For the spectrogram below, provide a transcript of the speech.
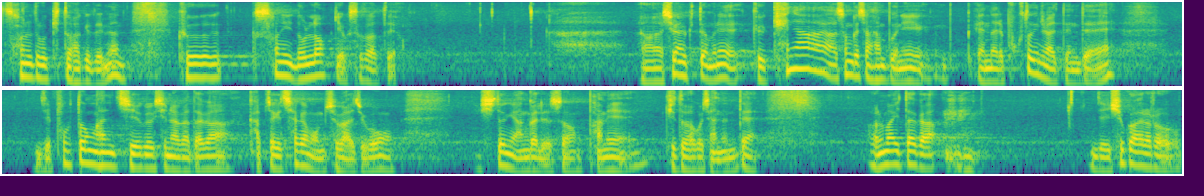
손을 들고 기도하게 되면 그 손이 놀랍게 역사가 돼요. 어, 시간이 없기 때문에 그 케냐 선교사 한 분이 옛날에 폭동이 일어날 때인데 이제 폭동한 지역을 지나가다가 갑자기 차가 멈춰가지고 시동이 안 걸려서 밤에 기도하고 잤는데 얼마 있다가 이제 휴가로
